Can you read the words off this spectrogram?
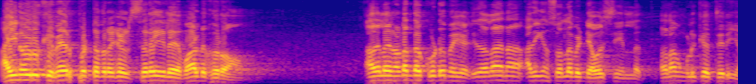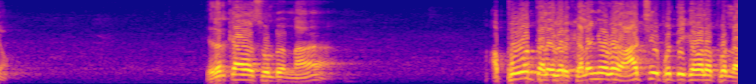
ஐநூறுக்கு மேற்பட்டவர்கள் சிறையில் வாடுகிறோம். அதில் நடந்த கொடுமைகள் இதெல்லாம் நான் அதிகம் சொல்ல வேண்டிய அவசியம் இல்லை. அதெல்லாம் உங்களுக்கே தெரியும். எதற்காக சொல்றேன்னா அப்போ தலைவர் கலைஞரோட ஆட்சியை பத்தி கவலைப்படல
